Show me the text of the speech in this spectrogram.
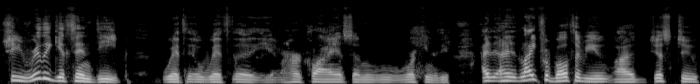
she really gets in deep with with uh, her clients and working with you. I, would like for both of you uh, just to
